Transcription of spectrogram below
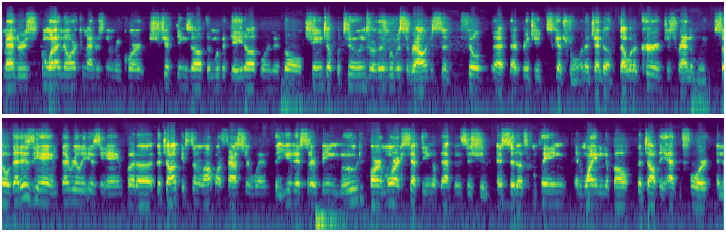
commanders, from what I know, our commanders in the Marine Corps shift things up, they move a date up, or they'll change up platoons, or they move us around just to fill that that rigid schedule and agenda that would occur just randomly. So that is the aim aim. That really is the aim. But uh, the job gets done a lot more faster when the units that are being moved are more accepting of that position instead of complaining and whining about the job they had before and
